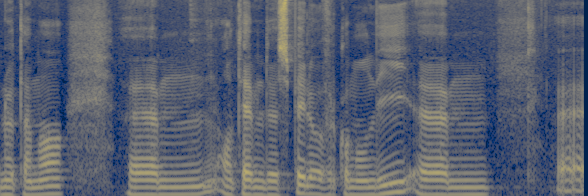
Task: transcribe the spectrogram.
notamment euh, en termes de spillover, comme on dit, euh, euh,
